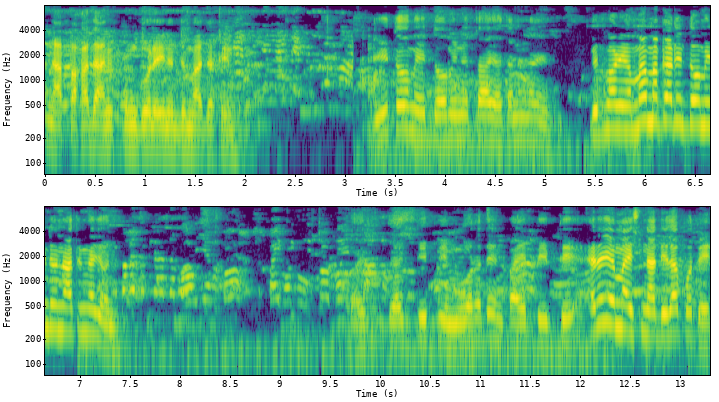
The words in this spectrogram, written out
Napakadami pong gulay na dumadating. Dito may domino tayo. Tanong na rin. Good morning. Ma'am, magkano domino natin ngayon? 550. Mura din. 550. Ano yung mais na dilaw puti?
